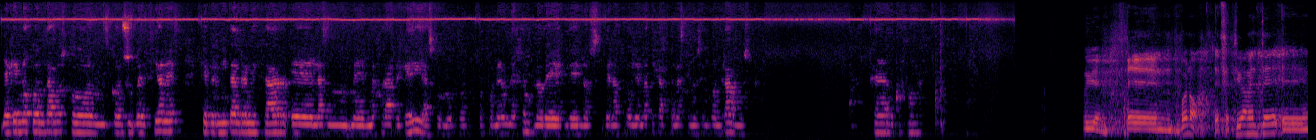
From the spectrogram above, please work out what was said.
ya que no contamos con, con subvenciones que permitan realizar eh, las mejoras requeridas, como por, poner un ejemplo de, de, las problemáticas con las que nos encontramos. Gerardo, por favor. Muy bien. Eh, bueno, efectivamente, eh,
